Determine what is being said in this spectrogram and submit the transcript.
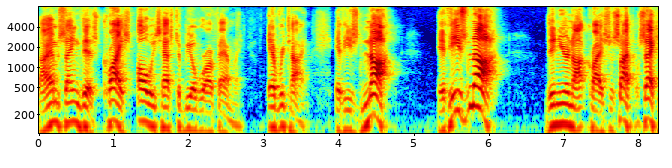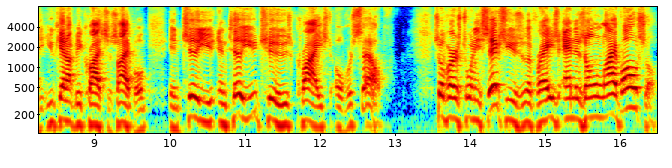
I am saying this Christ always has to be over our family every time. If he's not, if he's not, then you're not Christ's disciple. Second, you cannot be Christ's disciple until you until you choose Christ over self. So verse 26 uses the phrase and his own life also.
